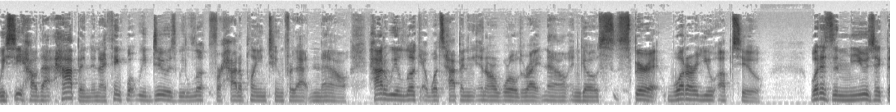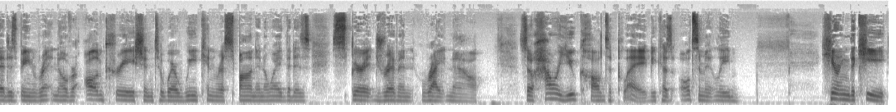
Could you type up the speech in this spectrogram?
we see how that happened. And I think what we do is we look for how to play in tune for that now. How do we look at what's happening in our world right now and go, Spirit, what are you up to? What is the music that is being written over all of creation to where we can respond in a way that is spirit driven right now? So, how are you called to play? Because ultimately, hearing the key,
